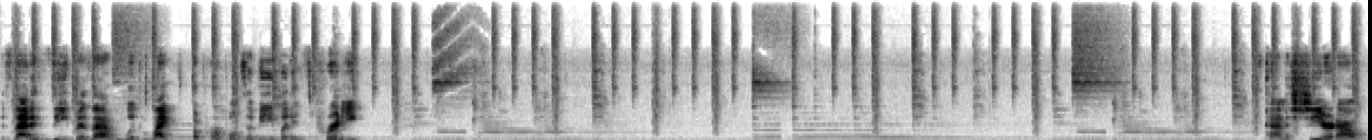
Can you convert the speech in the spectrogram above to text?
It's not as deep as I would like the purple to be, but it's pretty. Sheared out.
